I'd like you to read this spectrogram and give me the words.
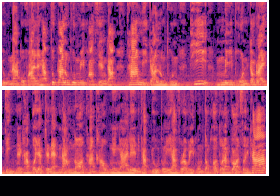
อยู่หน้าโปรไฟล์นะครับ ทุกการลงทุนมีความเสี่ยงครับ ถ้ามีการลงทุนที่มีผลกำไรจริงนะครับก็อยากจะแนะนำเนาะทางเข้าง่าย ๆเลยนะครับอยู่ตรงนี้ครับสำหรับวันนี้ผมต้องขอตัวลาก่อนสวัสดีครับ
